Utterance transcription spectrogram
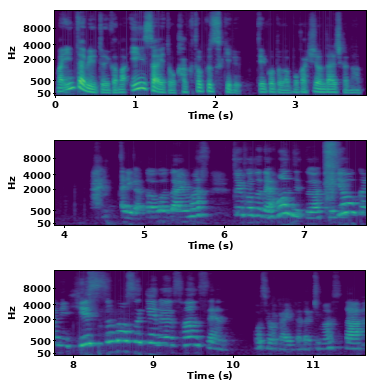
まあ、インタビューというか、まあ、インサイトを獲得スキルっていうことが僕は非常に大事かな。はい、ありがとうございます。ということで本日は起業家に必須のスキル3選ご紹介いただきました。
